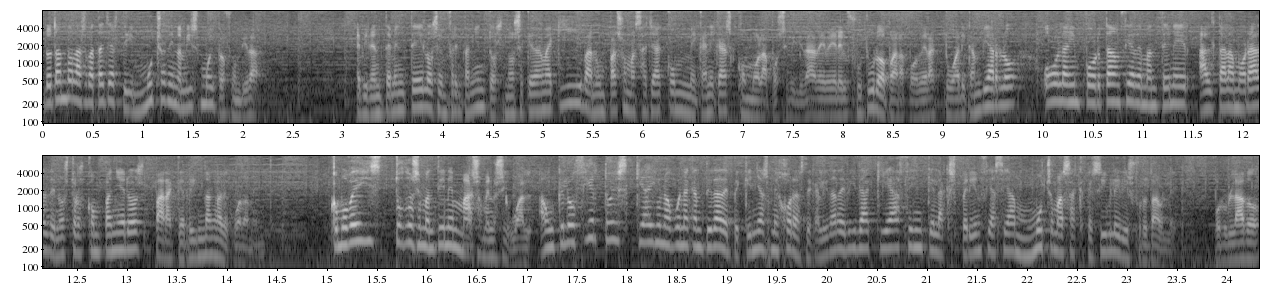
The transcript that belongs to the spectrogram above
dotando las batallas de mucho dinamismo y profundidad. Evidentemente los enfrentamientos no se quedan aquí y van un paso más allá con mecánicas como la posibilidad de ver el futuro para poder actuar y cambiarlo, o la importancia de mantener alta la moral de nuestros compañeros para que rindan adecuadamente. Como veis, todo se mantiene más o menos igual, aunque lo cierto es que hay una buena cantidad de pequeñas mejoras de calidad de vida que hacen que la experiencia sea mucho más accesible y disfrutable. Por un lado,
